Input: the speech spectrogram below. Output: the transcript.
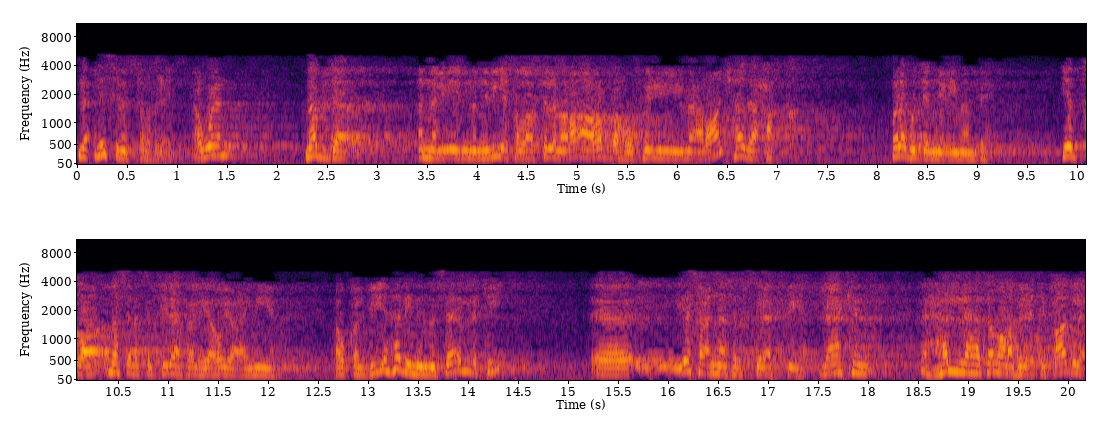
لا ليس من الترف العلمي. أولا مبدأ أن النبي صلى الله عليه وسلم رأى ربه في المعراج هذا حق. ولا بد من الإيمان به. يبقى مسألة الخلاف هل هي رؤية عينية أو قلبية؟ هذه من المسائل التي آه، يسع الناس الاختلاف فيها. لكن هل لها ثمرة في الاعتقاد؟ لا.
